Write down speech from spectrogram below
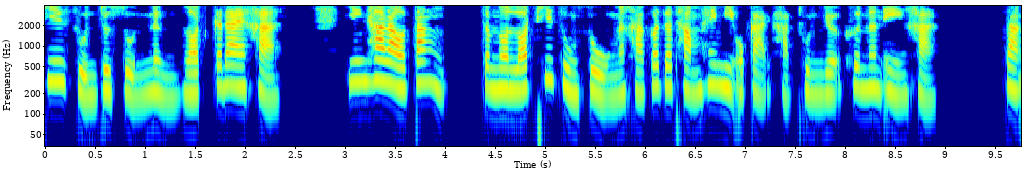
ที่ 0.01 ล็อตก็ได้ค่ะ ยิ่งถ้าเราตั้งจำนวนล็อตที่สูงๆนะคะ ก็จะทำให้มีโอกาสขาดทุนเยอะขึ้นนั่นเองค่ะ จาก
